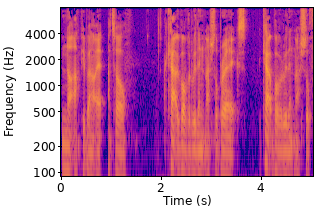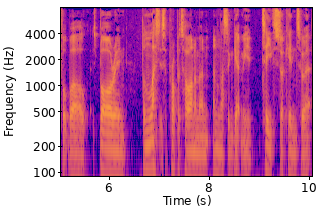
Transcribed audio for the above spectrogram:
not happy about it at all. I can't be bothered with international breaks. I can't be bothered with international football. It's boring unless it's a proper tournament. Unless I can get my teeth stuck into it.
